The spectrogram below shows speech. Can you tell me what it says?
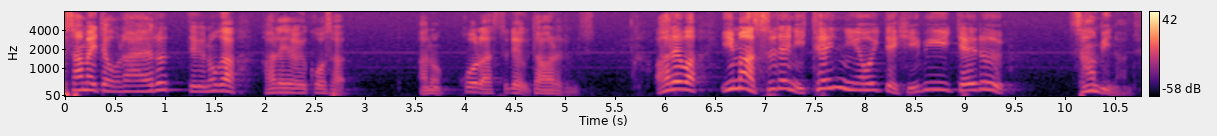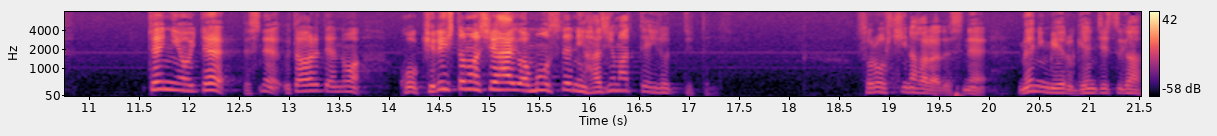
治めておられるっていうのがハレルヤコーあのコーラスで歌われるんです。あれは今すでに天において響いている賛美なんです。天においてですね歌われているのはこうキリストの支配はもうすでに始まっているって言ってるんです。それを聞きながらですね目に見える現実が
